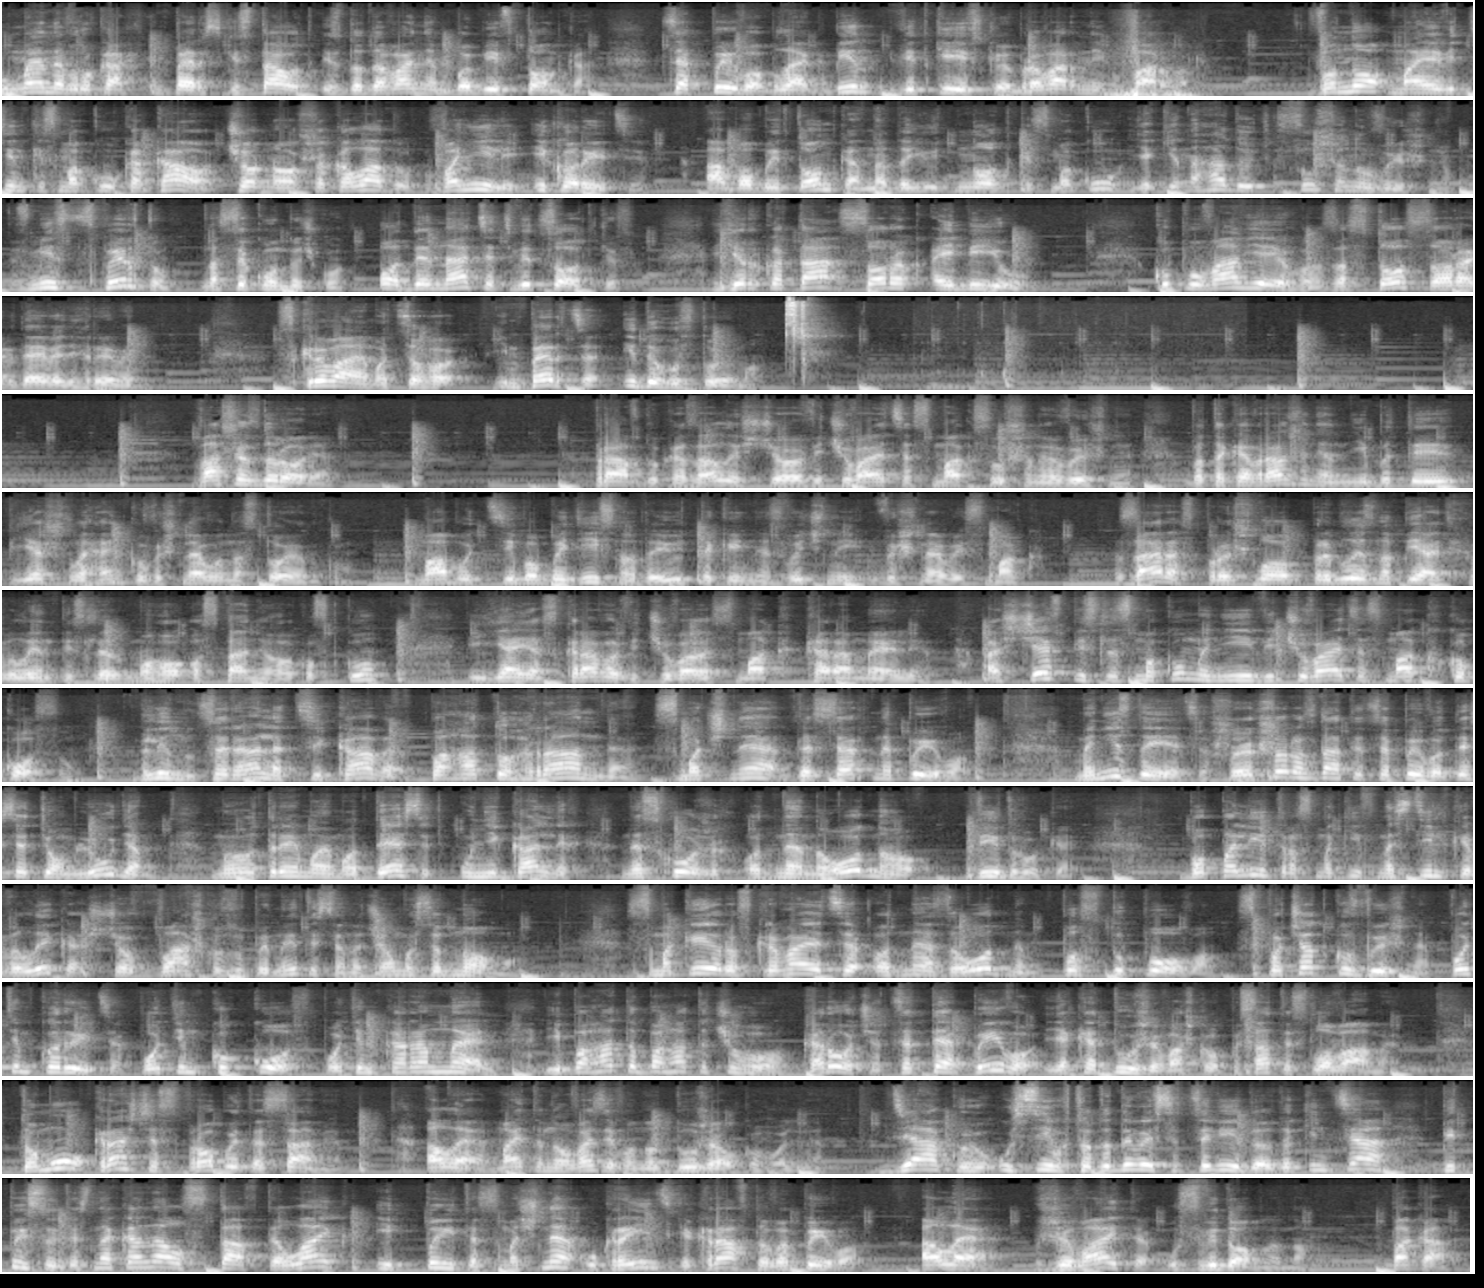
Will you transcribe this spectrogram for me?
У мене в руках імперський стаут із додаванням бобів тонка. Це пиво Black Bean від київської броварні Варвар. Воно має відтінки смаку какао, чорного шоколаду, ванілі і кориці. А боби тонка надають нотки смаку, які нагадують сушену вишню. Вміст спирту, на секундочку, 11%. Гіркота 40 IBU. Купував я його за 149 гривень. Скриваємо цього імперця і дегустуємо. Ваше здоров'я! Правду казали, що відчувається смак сушеної вишні, бо таке враження, ніби ти п'єш легеньку вишневу настоянку. Мабуть, ці боби дійсно дають такий незвичний вишневий смак. Зараз пройшло приблизно 5 хвилин після мого останнього ковтку, і я яскраво відчуваю смак карамелі. А ще в післясмаку мені відчувається смак кокосу. Блін, ну це реально цікаве, багатогранне, смачне десертне пиво. Мені здається, що якщо роздати це пиво 10 людям, ми отримаємо 10 унікальних, не схожих одне на одного відгуки. Бо палітра смаків настільки велика, що важко зупинитися на чомусь одному. Смаки розкриваються одне за одним поступово. Спочатку вишня, потім кориця, потім кокос, потім карамель і багато-багато чого. Коротше, це те пиво, яке дуже важко описати словами. Тому краще спробуйте самі. Але майте на увазі, воно дуже алкогольне. Дякую усім, хто додивився це відео до кінця. Підписуйтесь на канал, ставте лайк і пийте смачне українське крафтове пиво. Але вживайте усвідомлено. Пока!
